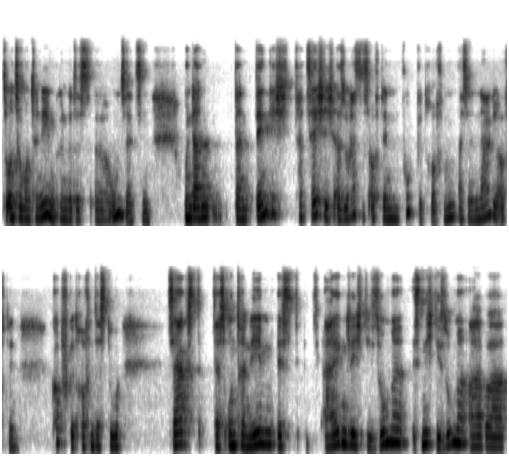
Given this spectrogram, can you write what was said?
zu unserem Unternehmen, können wir das äh, umsetzen? Und dann, dann denke ich tatsächlich, also du hast es auf den Punkt getroffen, also den Nagel auf den Kopf getroffen, dass du sagst, das Unternehmen ist eigentlich die Summe, ist nicht die Summe, aber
